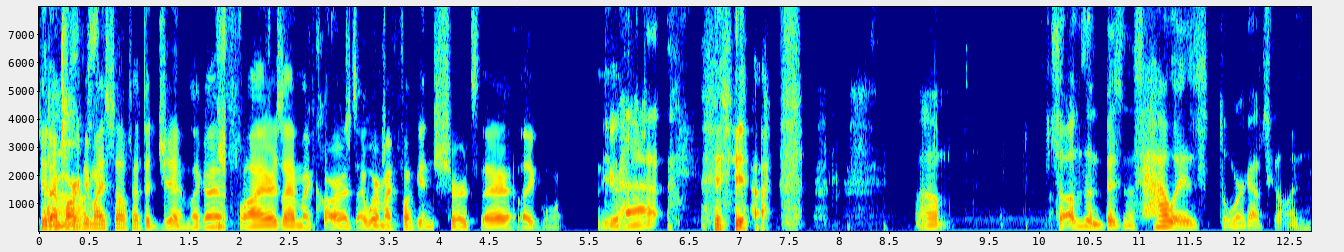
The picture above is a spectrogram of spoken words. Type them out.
Dude, I Um, market myself at the gym. Like I have flyers, I have my cards, I wear my fucking shirts there. Like your hat. yeah. Um. So other than business, how is the workouts going?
